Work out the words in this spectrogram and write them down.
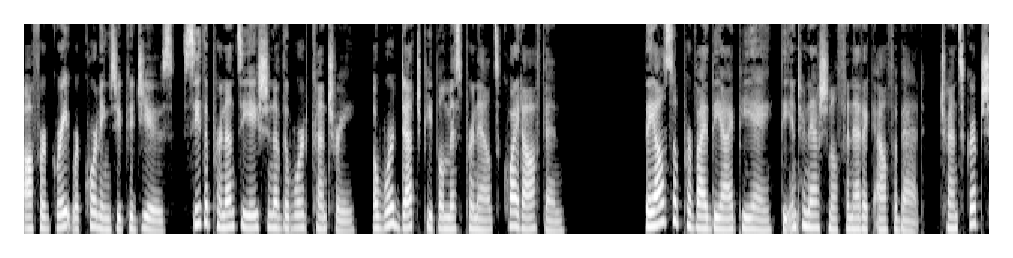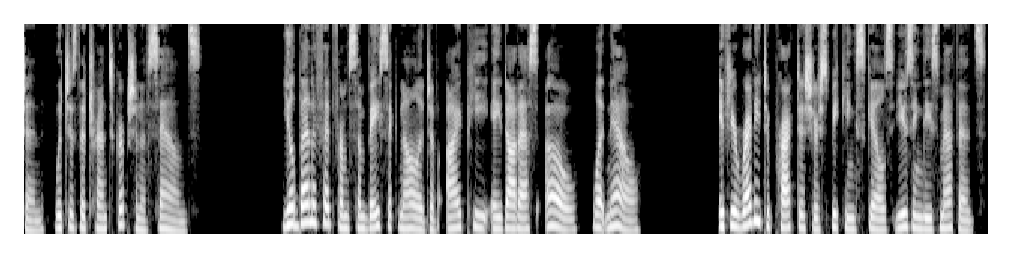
offer great recordings you could use. See the pronunciation of the word country, a word Dutch people mispronounce quite often. They also provide the IPA, the International Phonetic Alphabet, transcription, which is the transcription of sounds. You'll benefit from some basic knowledge of IPA.SO, what now? If you're ready to practice your speaking skills using these methods,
